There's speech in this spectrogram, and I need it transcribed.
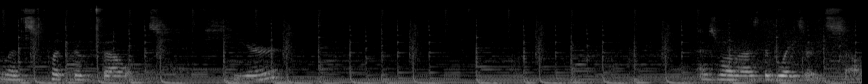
let's put the belt here. As well as the blazer itself.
